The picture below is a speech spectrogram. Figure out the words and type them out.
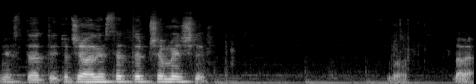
Niestety. To trzeba niestety przemyśleć. No, dobra.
